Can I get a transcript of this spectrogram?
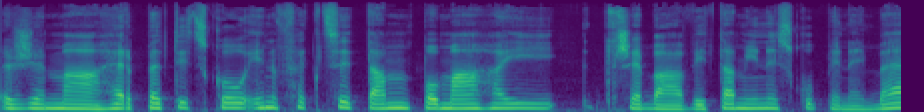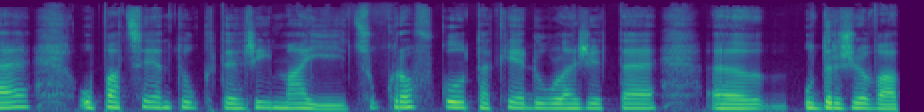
že má herpetickou infekci, tam pomáhají třeba vitamíny skupiny B. U pacientů, kteří mají cukrovku, tak je důležité eh, udržovat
